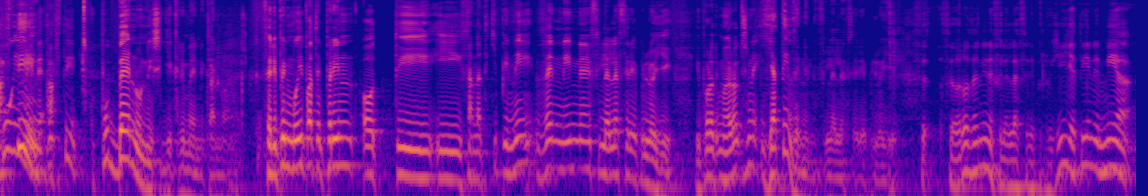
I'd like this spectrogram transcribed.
Αυτή είναι, είναι, αυτή. Πού μπαίνουν οι συγκεκριμένοι κανόνες; Φερρυπίν, μου είπατε πριν ότι η θανατική ποινή δεν είναι φιλελεύθερη επιλογή. Η πρώτη μου ερώτηση είναι γιατί δεν είναι φιλελεύθερη επιλογή; Θε, θεωρώ δεν είναι φιλελεύθερη επιλογή γιατί είναι μία.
